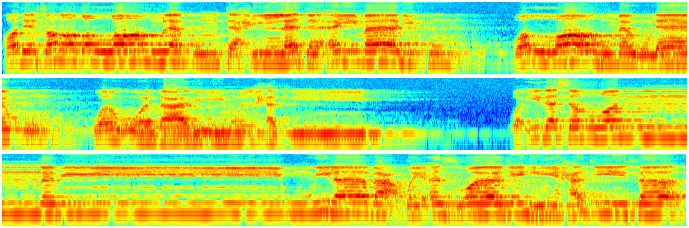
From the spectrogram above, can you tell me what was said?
قد فرض الله لكم تحلة أيمانكم والله مولاكم وهو العليم الحكيم. وإذا سر النبي إلى بعض أزواجه حديثا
